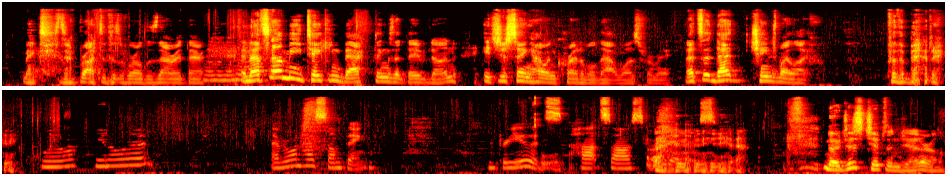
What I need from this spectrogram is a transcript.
Mexicans have brought to this world. Is that right there? And that's not me taking back things that they've done. It's just saying how incredible that was for me. That's that changed my life for the better. Well, you know what? Everyone has something. And for you, it's hot sauce Doritos. yeah. No, just chips in general.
